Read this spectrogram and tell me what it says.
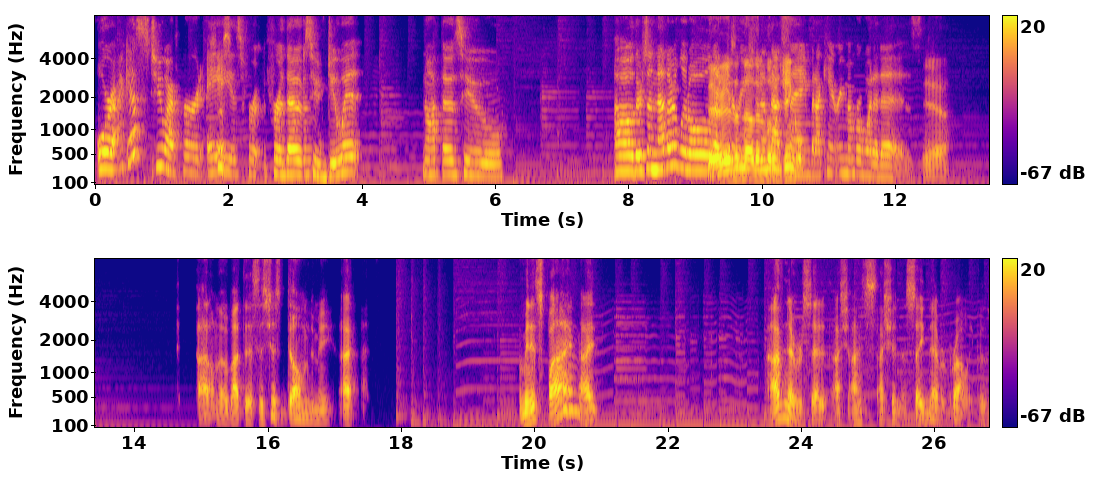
Or I guess too, I've heard AA Just- is for for those who do it, not those who. Oh, there's another little. There like, is another little jingle. saying, but I can't remember what it is. yeah. I don't know about this. It's just dumb to me. I. I mean, it's fine. I. I've never said it. I, sh- I, I shouldn't have said never, probably, because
